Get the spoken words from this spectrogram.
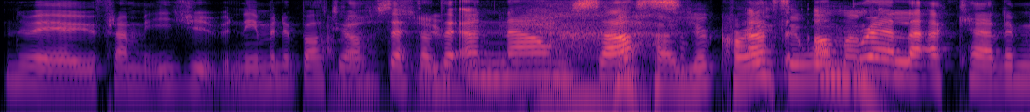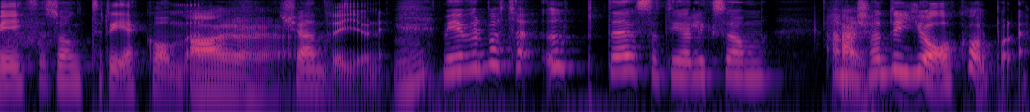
nu är jag ju framme i juni, men det är bara att Ja, jag har sett att det annonsas att woman! Umbrella Academy säsong 3 kommer Ah, ja, ja. 22 juni. Mm. Men jag vill bara ta upp det så att jag liksom, annars Här. har inte jag koll på det.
